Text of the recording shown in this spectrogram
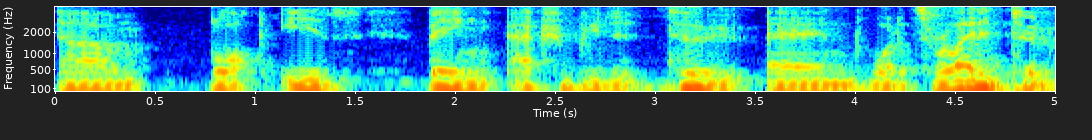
um, block is being attributed to and what it's related to.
